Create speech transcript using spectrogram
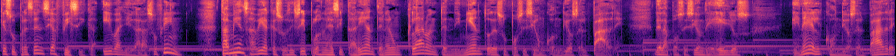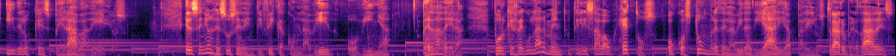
que su presencia física iba a llegar a su fin. También sabía que sus discípulos necesitarían tener un claro entendimiento de su posición con Dios el Padre, de la posición de ellos en Él con Dios el Padre y de lo que esperaba de ellos. El Señor Jesús se identifica con la vid o viña verdadera porque regularmente utilizaba objetos o costumbres de la vida diaria para ilustrar verdades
